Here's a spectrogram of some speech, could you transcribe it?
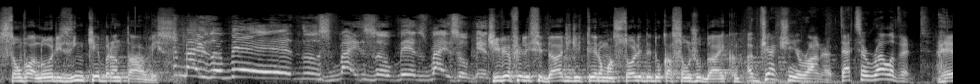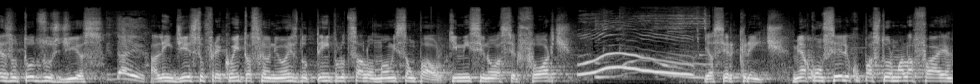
são valores inquebrantáveis. Mais ou menos, mais ou menos, mais ou menos. Tive a felicidade de ter uma sólida educação judaica. Objection, Your Honor. That's irrelevant. Rezo todos os dias. E daí? Além disso, frequento as reuniões do Templo de Salomão em São Paulo, que me ensinou a ser forte e a ser crente. Me aconselho com o pastor Malafaia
